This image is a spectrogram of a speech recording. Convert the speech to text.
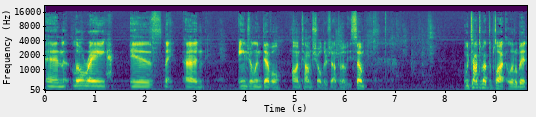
and Lil Rel is the an angel and devil on Tom's shoulders throughout the movie. So we talked about the plot a little bit,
